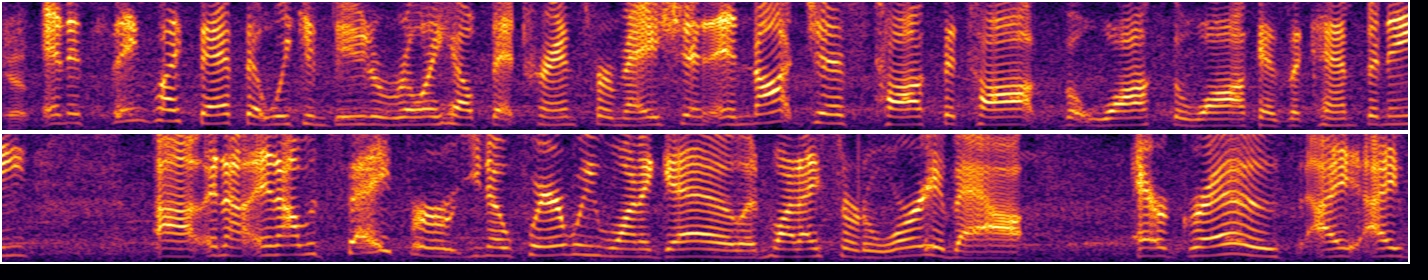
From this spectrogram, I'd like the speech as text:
Yep. And it's things like that that we can do to really help that transformation and not just talk the talk, but walk the walk as a company. Uh, and, I, and I would say for you know where we want to go and what I sort of worry about, our growth, I, I,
